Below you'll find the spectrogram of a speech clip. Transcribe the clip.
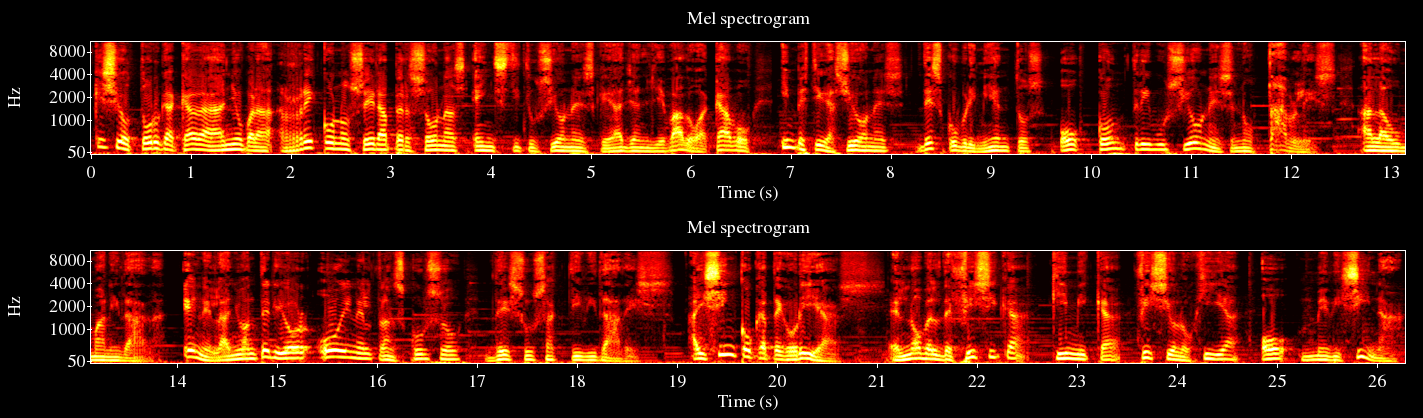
que se otorga cada año para reconocer a personas e instituciones que hayan llevado a cabo investigaciones, descubrimientos o contribuciones notables a la humanidad en el año anterior o en el transcurso de sus actividades. Hay cinco categorías. El Nobel de Física, Química, Fisiología o Medicina,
